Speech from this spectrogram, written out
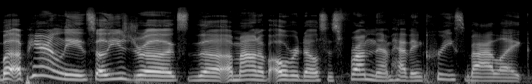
but apparently, so these drugs, the amount of overdoses from them have increased by like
